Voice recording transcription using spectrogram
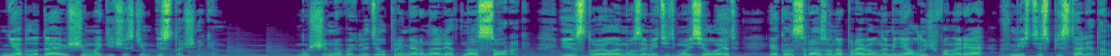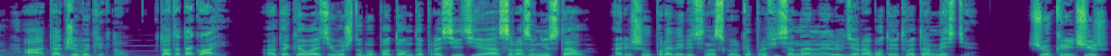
не обладающим магическим источником. Мужчина выглядел примерно лет на сорок, и стоило ему заметить мой силуэт, как он сразу направил на меня луч фонаря вместе с пистолетом, а также выкрикнул «Кто ты такой?». Атаковать его, чтобы потом допросить, я сразу не стал, а решил проверить, насколько профессиональные люди работают в этом месте. «Чё кричишь?»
